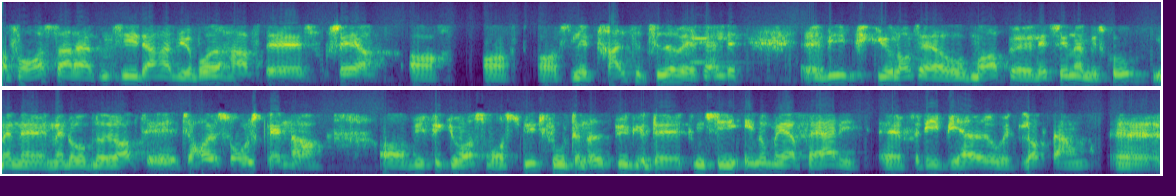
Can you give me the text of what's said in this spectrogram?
og for os, der, der, kan man sige, der har vi jo både haft øh, succeser og, og, og lidt trælse tider, vil jeg kalde det. Øh, vi fik jo lov til at åbne op øh, lidt senere, end vi skulle, men øh, man åbnede jo op til, til høj solskin, og, og vi fik jo også vores street food dernede bygget kan man sige, endnu mere færdig, fordi vi havde jo et lockdown øh,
